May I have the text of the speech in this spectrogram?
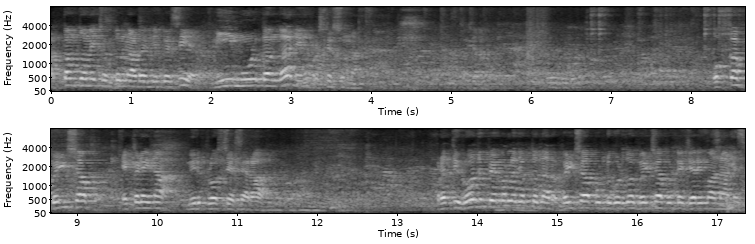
అర్థంతోనే చెప్తున్నాడు అని చెప్పేసి మీ మూలకంగా నేను ప్రశ్నిస్తున్నా. ఒక్క బెల్ట్ షాప్ ఎక్కడైనా మీరు క్లోజ్ చేశారా? ప్రతిరోజు పేపర్లో చెప్తున్నారు బెల్ట్ షాప్ ఉండకూడదు బెల్ట్ షాప్ ఉంటే జరిమానా అనేసి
